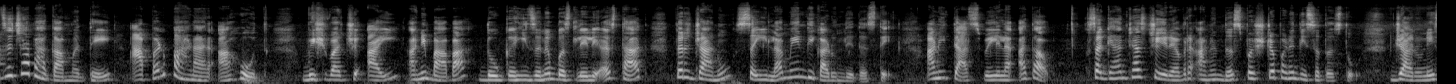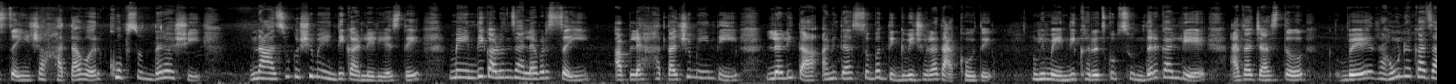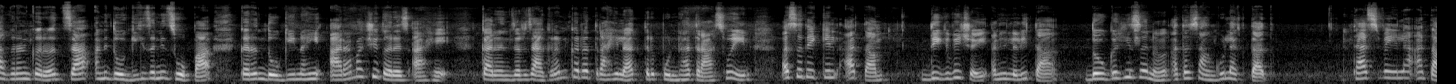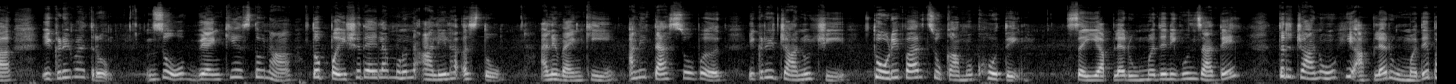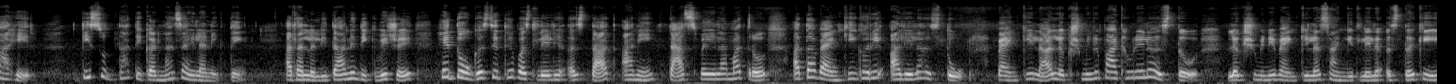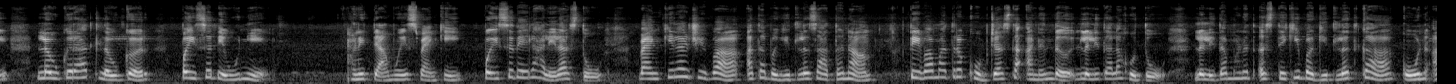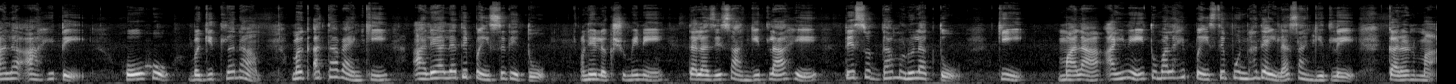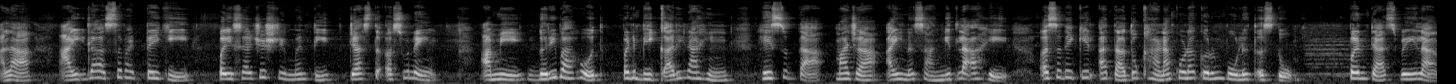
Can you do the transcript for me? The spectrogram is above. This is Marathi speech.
आजच्या भागामध्ये आपण पाहणार आहोत. विश्वाची आई आणि बाबा दोघंही जण बसलेले असतात तर जानू सईला मेहंदी काढून देत असते. आणि त्याच वेळेला आता सगळ्यांच्याच चेहऱ्यावर आनंद स्पष्टपणे दिसत असतो. जानूने सईच्या हातावर खूप सुंदर अशी नाजूक अशी मेहंदी काढलेली असते. मेहंदी काढून झाल्यावर सई आपल्या हाताची मेहंदी ललिता आणि त्याचसोबत दिग्विजयला दाखवते. मी मेहंदी खरंच खूप सुंदर काढली आहे. आता जास्त वेळ राहू नका जागरण करत जा आणि दोघीजणी झोपा कारण दोघींनाही आरामाची गरज आहे. कारण जर जागरण करत राहिलात तर पुन्हा त्रास होईल. असं देखील आता दिग्विजय आणि ललिता दोघंही जण आता सांगू लागतात. त्याच वेळेला आता इकडे मात्र जो व्यंकी असतो ना तो पैसे द्यायला म्हणून आलेला असतो. आणि व्यंकी आणि त्याचसोबत इकडे जानूची थोडीफार चुकामुक होते. सई आपल्या रूममध्ये निघून जाते तर जानू ही आपल्या रूममध्ये बाहेर. ती सुद्धा तिकडनं जायला निघते. आता ललिता आणि दिग्विजय हे दोघंच तिथे बसलेले असतात आणि त्याच वेळेला मात्र आता बँकी घरी आलेला असतो. बँकेला लक्ष्मीने पाठवलेलं असतं. लक्ष्मीने बँकेला सांगितलेलं असतं की लवकरात लवकर पैसे देऊन ये. आणि त्यामुळेच बँकी पैसे द्यायला आलेला असतो. बँकेला जेव्हा आता बघितलं जातं ना तेव्हा मात्र खूप जास्त आनंद ललिताला होतो. ललिता म्हणत असते की बघितलं का? कोण आलं आहे ते? हो हो बघितलं ना. मग आता बँकी आल्या आल्या ते पैसे देतो. आणि लक्ष्मीने त्याला जे सांगितलं आहे ते सुद्धा म्हणू लागतो की मला आईने तुम्हाला हे पैसे पुन्हा द्यायला सांगितले. कारण मला आईला असं वाटतंय की पैशाची श्रीमंती जास्त असू नये. आम्ही गरीब आहोत पण भिकारी नाही हे सुद्धा माझ्या आईनं सांगितलं आहे. असं देखील आता तो खाणाखुणा करून बोलत असतो. पण त्याच वेळेला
